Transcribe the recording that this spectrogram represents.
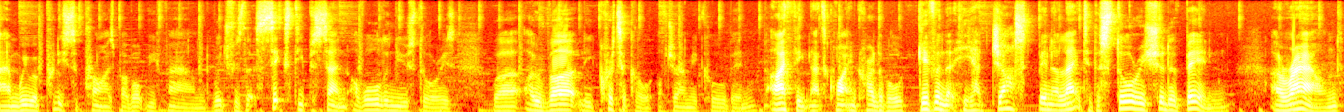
and we were pretty surprised by what we found, which was that 60% of all the news stories were overtly critical of Jeremy Corbyn. I think that's quite incredible given that he had just been elected. The story should have been around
